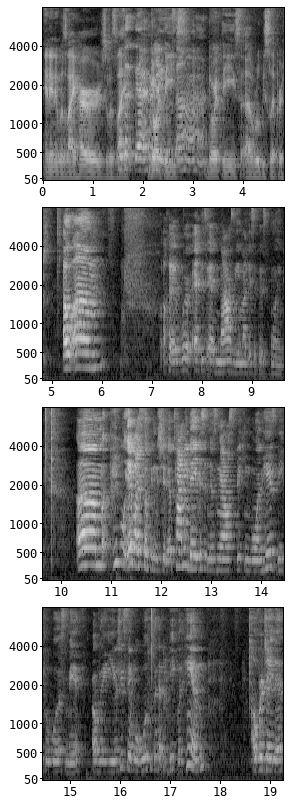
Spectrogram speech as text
and then it was like hers was like her Dorothy's? Uh-huh, uh-huh. Dorothy's uh, ruby slippers. Oh, um, okay, we're at this ad nauseum, I guess, at this point. Um, people, everybody's soaking this shit up. Tommy Davidson is now speaking on his beef with Will Smith over the years. He said, well, Will Smith had to beef with him over Jada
